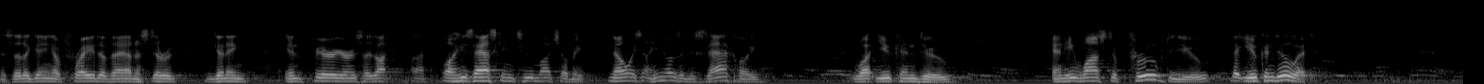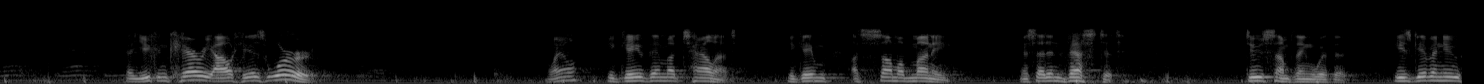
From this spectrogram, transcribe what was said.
Instead of getting afraid of that, instead of getting inferior and says, Well, he's asking too much of me. No. He knows exactly what you can do, and he wants to prove to you that you can do it. You can carry out his word. Well, he gave them a talent, he gave them a sum of money, and said, Invest it, do something with it. He's given you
